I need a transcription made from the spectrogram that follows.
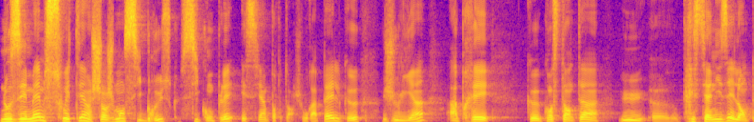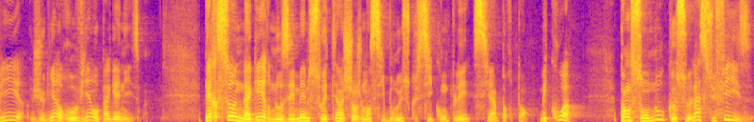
n'osait même souhaiter un changement si brusque, si complet et si important. Je vous rappelle que Julien, après que Constantin eut euh, christianisé l'Empire, Julien revient au paganisme. Personne naguère n'osait même souhaiter un changement si brusque, si complet, si important. Mais quoi? Pensons-nous que cela suffise?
